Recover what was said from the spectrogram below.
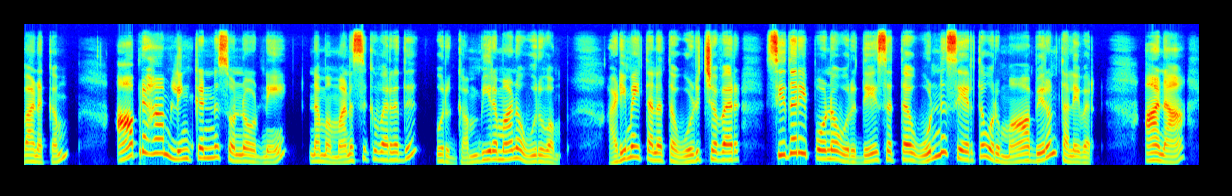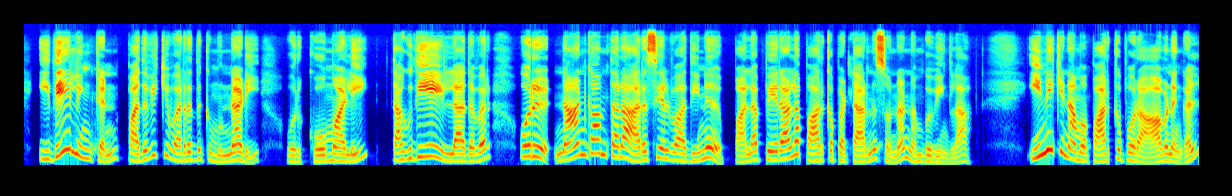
வணக்கம். ஆப்ரஹாம் லிங்கன்னு சொன்ன உடனே நம்ம மனசுக்கு வர்றது ஒரு கம்பீரமான உருவம். அடிமைத்தனத்தை ஒழிச்சவர் சிதறிப் போன ஒரு தேசத்தை ஒன்னு சேர்த்த ஒரு மாபெரும் தலைவர். ஆனா இதே லிங்கன் பதவிக்கு வர்றதுக்கு முன்னாடி ஒரு கோமாளி தகுதியே இல்லாதவர் ஒரு நான்காம் தல அரசியல்வாதின்னு பல பேரால பார்க்கப்பட்டார்னு சொன்னா நம்புவீங்களா? இன்னைக்கு நாம பார்க்க போற ஆவணங்கள்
